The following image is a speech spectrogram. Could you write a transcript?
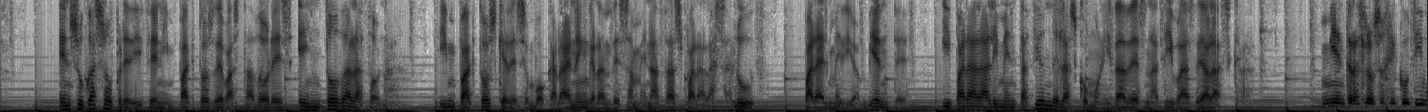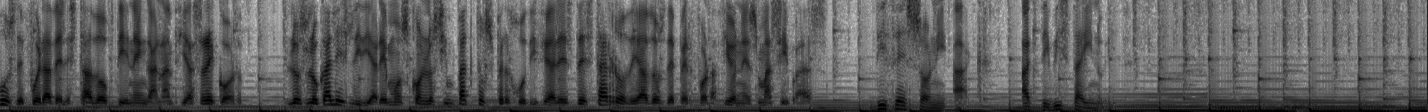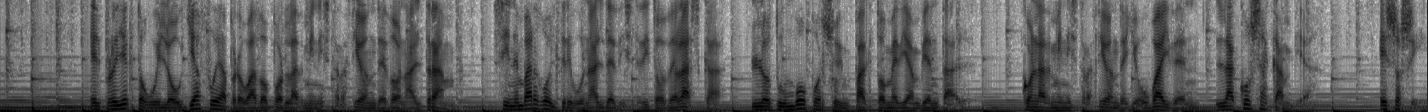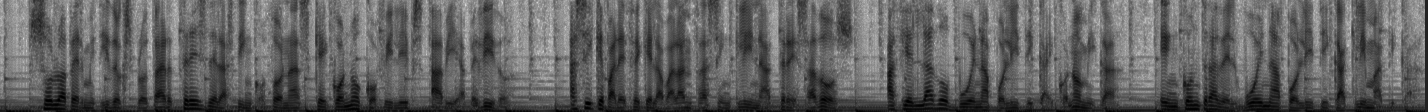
En su caso predicen impactos devastadores en toda la zona, impactos que desembocarán en grandes amenazas para la salud, para el medio ambiente y para la alimentación de las comunidades nativas de Alaska. Mientras los ejecutivos de fuera del Estado obtienen ganancias récord, los locales lidiaremos con los impactos perjudiciales de estar rodeados de perforaciones masivas. Dice Sonny Ack, activista inuit. El proyecto Willow ya fue aprobado por la administración de Donald Trump. Sin embargo, el Tribunal de Distrito de Alaska lo tumbó por su impacto medioambiental. Con la administración de Joe Biden, la cosa cambia. Eso sí, solo ha permitido explotar tres de las cinco zonas que ConocoPhillips había pedido. Así que parece que la balanza se inclina 3 a 2 hacia el lado buena política económica en contra del buena política climática.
